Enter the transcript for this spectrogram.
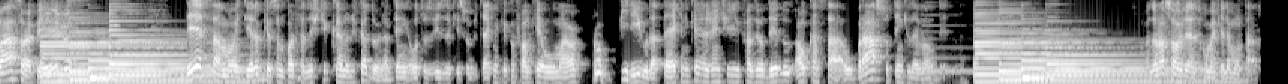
Faça o arpejo, desça a mão inteira, porque você não pode fazer esticando o indicador. Né? Tem outros vídeos aqui sobre técnica que eu falo que é o maior perigo da técnica é a gente fazer o dedo alcançar. O braço tem que levar o dedo. Né? Mas olha só o gesto, como é que ele é montado.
